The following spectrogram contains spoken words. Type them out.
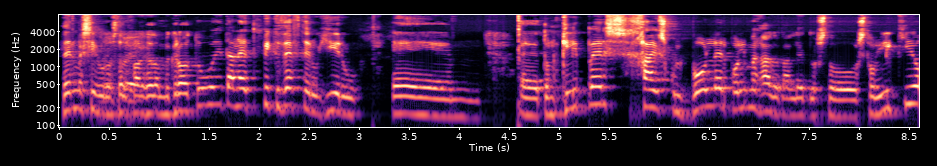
Δεν είμαι σίγουρος Okay. τέλος πάντων για το μικρό του. Ήταν pick δεύτερου γύρου ε, ε, των Clippers, high school baller, πολύ μεγάλο ταλέντο στο, στο Λύκειο,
